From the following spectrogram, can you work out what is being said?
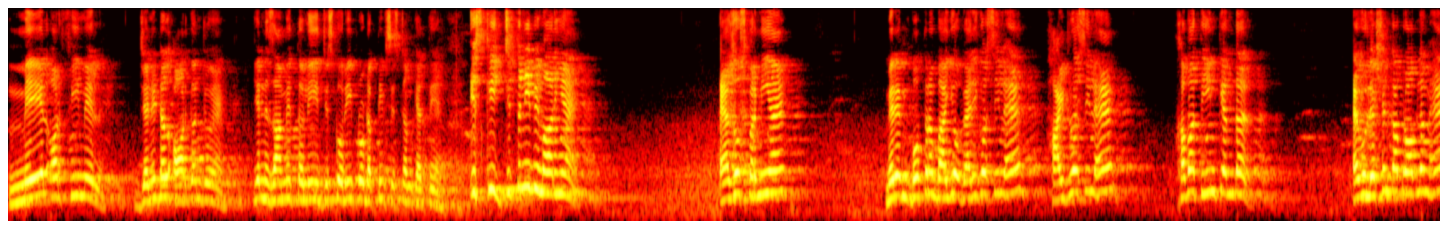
मेल और फीमेल जेनिटल ऑर्गन जो हैं, ये निज़ाम तलीद, जिसको रिप्रोडक्टिव सिस्टम कहते हैं, इसकी जितनी बीमारियाँ हैं, एजोस्पर्मिया है मेरे मोहतरम भाइयों वेरिगोसिल है हाइड्रोसिल है खवातीन के अंदर एवोलेशन का प्रॉब्लम है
